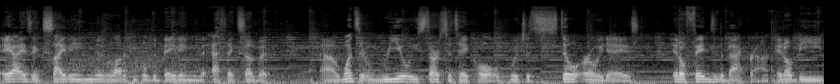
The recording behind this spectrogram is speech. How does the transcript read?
AI is exciting. There's a lot of people debating the ethics of it. Uh, once it really starts to take hold, which is still early days, it'll fade into the background. It'll be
